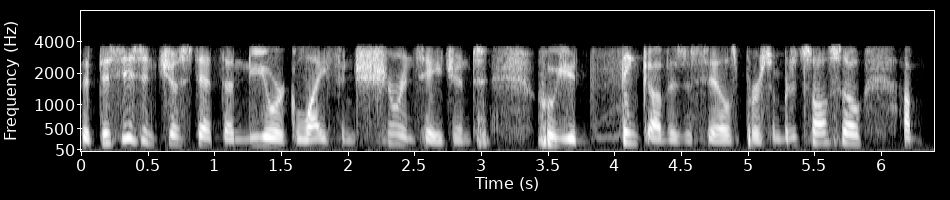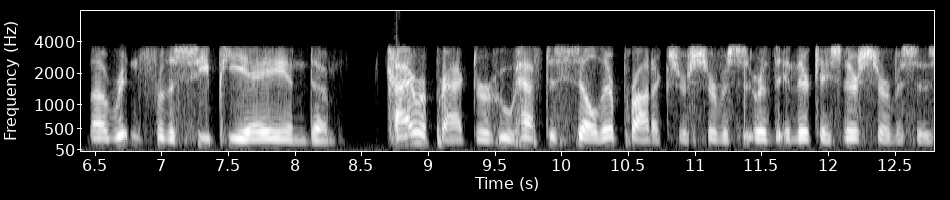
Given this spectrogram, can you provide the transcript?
That this isn't just at the New York Life insurance agent who you'd think of as a salesperson, but it's also uh, uh, written for the CPA and. Um, chiropractor who have to sell their products or services, or in their case, their services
